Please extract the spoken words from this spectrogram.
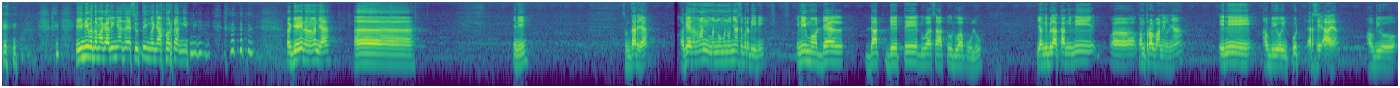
ini pertama kalinya saya syuting banyak orang ini. Oke, teman-teman ya. Uh, ini. Sebentar ya. Oke teman-teman, menu-menunya seperti ini. Ini model DAT-DT2120. Yang di belakang ini uh, kontrol panelnya. Ini audio input RCA ya. Audio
